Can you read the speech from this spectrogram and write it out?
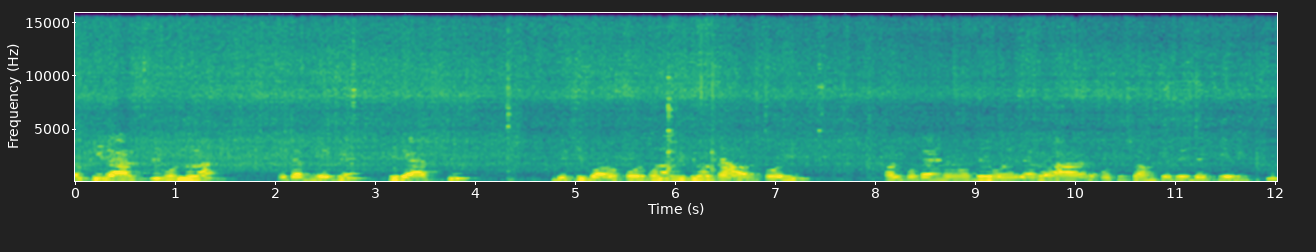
তো ফিরে আসছি বন্ধুরা। এটা ভেজে ফিরে আসছি। বেশি বড় করব না ভিডিওটা, অল্পই, অল্প টাইমের মধ্যেই হয়ে যাবে। আর অতি সংক্ষেপেই দেখিয়ে দিচ্ছি।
